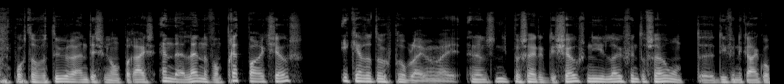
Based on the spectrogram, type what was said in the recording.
PortAventura en Disneyland Parijs en de ellende van pretparkshows. Ik heb er toch problemen mee. En dat is niet per se dat ik de shows niet leuk vind of zo, want eh, die vind ik eigenlijk wel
